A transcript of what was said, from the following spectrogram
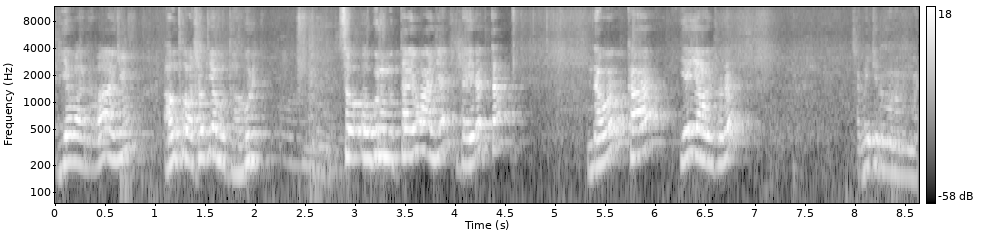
turya abana banyu aho twashobya mutaburi so ugu ni mutayi wanje director nawe ka yeyanjura abigira umuntu mu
